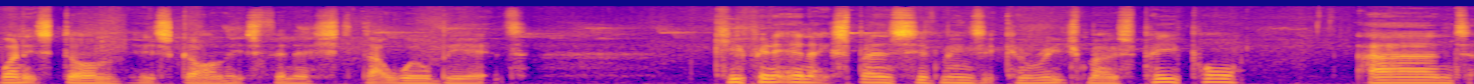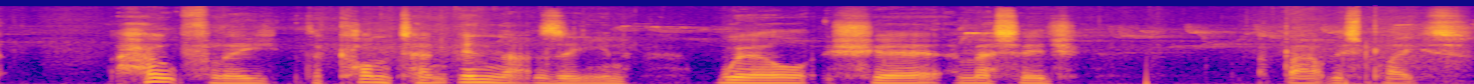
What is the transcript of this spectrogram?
when it's done it's gone it's finished. That will be it. Keeping it inexpensive means it can reach most people. And hopefully the content in that zine will share a message about this place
